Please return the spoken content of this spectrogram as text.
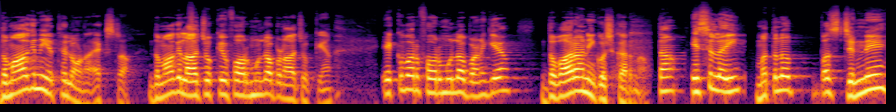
ਦਿਮਾਗ ਨਹੀਂ ਇੱਥੇ ਲਾਉਣਾ ਐਕਸਟਰਾ ਦਿਮਾਗ ਲਾ ਚੁੱਕੇ ਫਾਰਮੂਲਾ ਬਣਾ ਚੁੱਕੇ ਆ। ਇੱਕ ਵਾਰ ਫਾਰਮੂਲਾ ਬਣ ਗਿਆ, ਦੁਬਾਰਾ ਨਹੀਂ ਕੁਝ ਕਰਨਾ। ਤਾਂ ਇਸ ਲਈ ਮਤਲਬ ਬਸ ਜਿੰਨੇ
